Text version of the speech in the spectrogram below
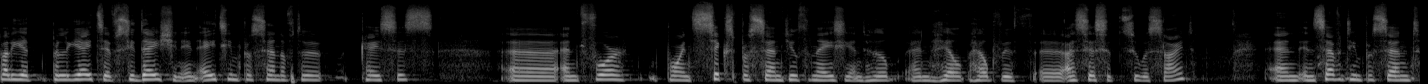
palliative sedation in 18% of the cases, uh, and four 0.6% euthanasia and help, and help, help with uh, assisted suicide. And in 17%,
